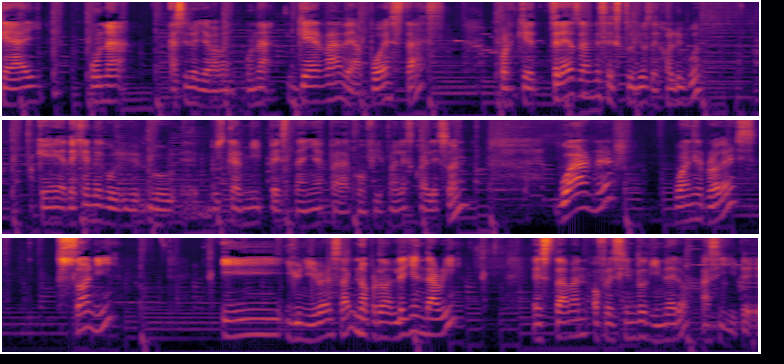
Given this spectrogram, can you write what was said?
que hay una, así lo llamaban, una guerra de apuestas, porque tres grandes estudios de Hollywood, que déjenme buscar mi pestaña para confirmarles cuáles son. Warner, Warner Brothers, Sony y Universal, no, perdón, Legendary estaban ofreciendo dinero así de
